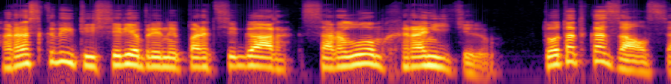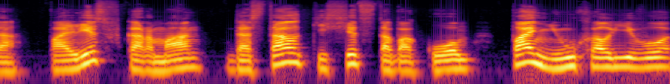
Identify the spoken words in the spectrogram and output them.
раскрытый серебряный портсигар с орлом хранителю. Тот отказался, полез в карман, достал кисет с табаком, понюхал его,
